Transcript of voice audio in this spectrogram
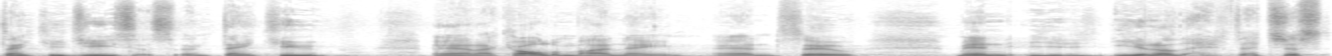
Thank you, Jesus, and thank you. And I called him by name. And so, man, you, you know, that, that's just,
